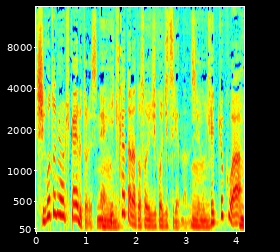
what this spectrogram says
仕事に置き換えるとですね、生き方だとそういう自己実現なんですけど、結局は、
